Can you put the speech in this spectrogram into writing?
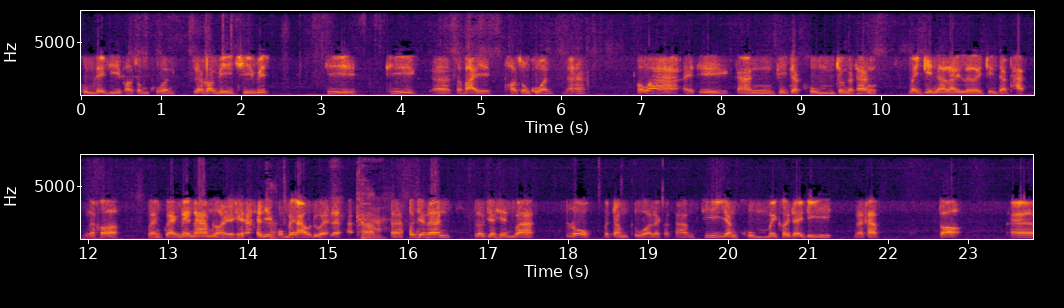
คุมได้ดีพอสมควร แล้วก็มีชีวิตที่ที่สบายพอสมควรนะฮะ เพราะว่าไอ้ที่การที่จะคุมจนกระทั่ง ไม่กินอะไรเลยกินแต่ผักแล้วก็แกว่งๆในน้ำหน่อย อันนี้ผมไม่เอาด้วยแล้วครับค่ะอ่าเพราะฉะนั้นเราจะเห็นว่าโรคประจำตัวอะไรก็ตามที่ยังคุมไม่ค่อยได้ดีนะครับ ก็เอ่อ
